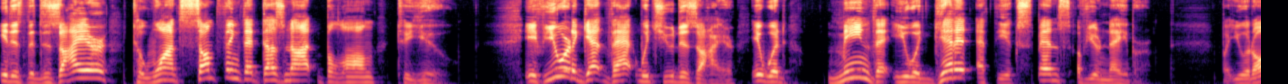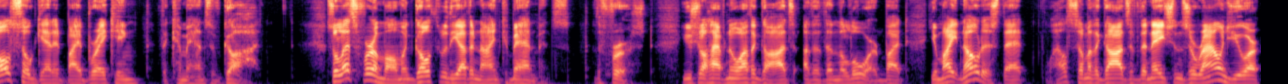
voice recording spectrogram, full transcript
it is the desire to want something that does not belong to you. If you were to get that which you desire, it would mean that you would get it at the expense of your neighbor, but you would also get it by breaking the commands of God. So let's for a moment go through the other nine commandments. The first, you shall have no other gods other than the Lord. But you might notice that, well, some of the gods of the nations around you are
